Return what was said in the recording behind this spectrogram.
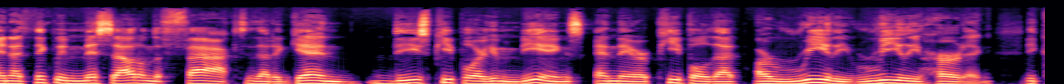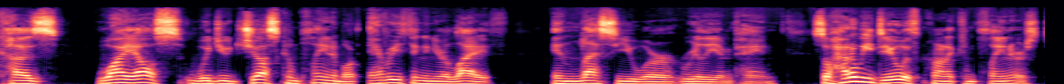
And I think we miss out on the fact that, again, these people are human beings and they are people that are really, really hurting. Because why else would you just complain about everything in your life unless you were really in pain? So, how do we deal with chronic complainers?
